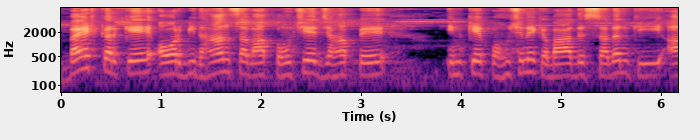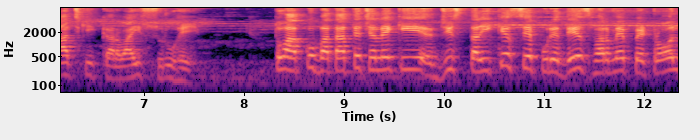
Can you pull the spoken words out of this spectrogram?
बैठ करके और विधानसभा पहुँचे, जहाँ पे इनके पहुँचने के बाद सदन की आज की कार्रवाई शुरू हुई। तो आपको बताते चले कि जिस तरीके से पूरे देश भर में पेट्रोल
